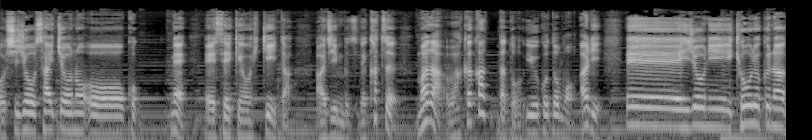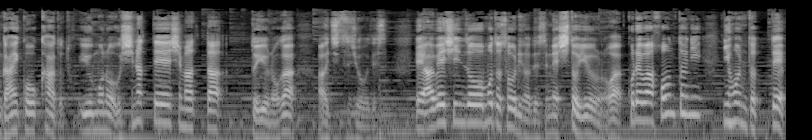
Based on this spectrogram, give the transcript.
ド、史上最長の、ね、政権を率いた人物で、かつ、まだ若かったということもあり、えー、非常に強力な外交カードというものを失ってしまったというのが実情です。え安倍晋三元総理のですね、死というのは、これは本当に日本にとって、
